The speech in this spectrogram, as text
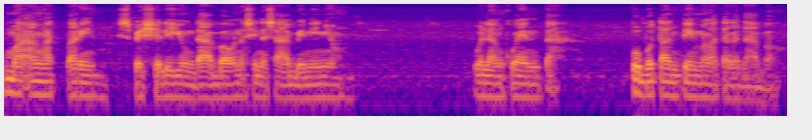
umaangat pa rin, especially yung Davao na sinasabi ninyong walang kwenta. Pubotante yung mga taga Davao.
